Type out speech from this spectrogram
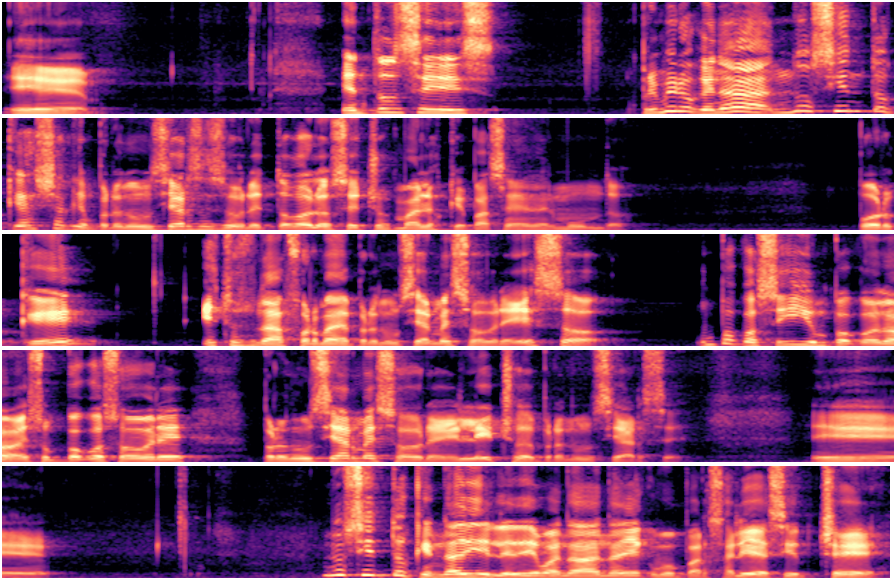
Eh, entonces, primero que nada, no siento que haya que pronunciarse sobre todos los hechos malos que pasan en el mundo. ¿Por qué? ¿Esto es una forma de pronunciarme sobre eso? Un poco sí y un poco no. Es un poco sobre pronunciarme sobre el hecho de pronunciarse. Eh, no siento que nadie le deba nada a nadie como para salir a decir, che,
